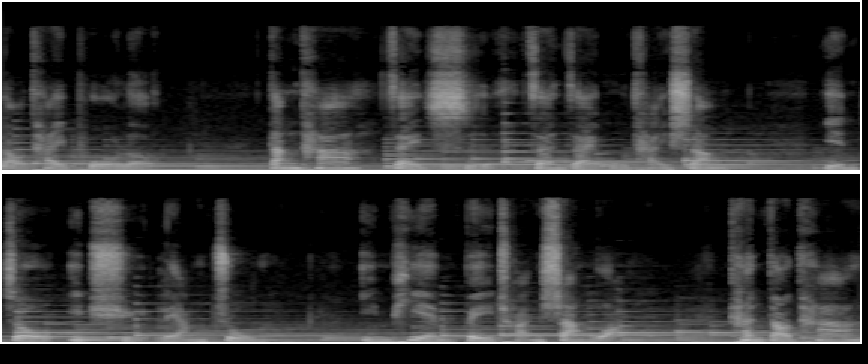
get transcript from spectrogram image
老太婆了。当她再次站在舞台上演奏一曲《梁祝》，影片被传上网，看到她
